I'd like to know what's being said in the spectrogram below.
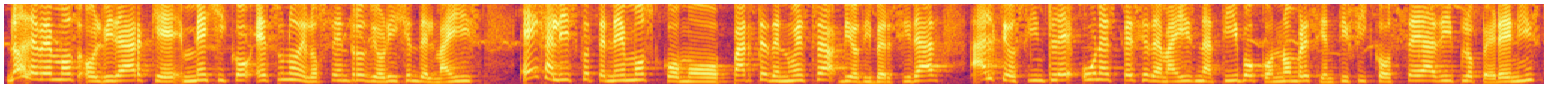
No debemos olvidar que México es uno de los centros de origen del maíz. En Jalisco tenemos como parte de nuestra biodiversidad al teocintle, una especie de maíz nativo con nombre científico Sea diplo perennis,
